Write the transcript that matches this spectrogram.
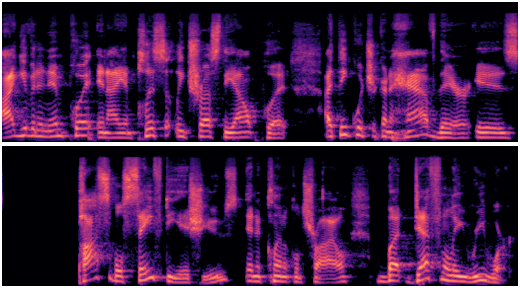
I give it an input and I implicitly trust the output, I think what you're going to have there is possible safety issues in a clinical trial, but definitely rework,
